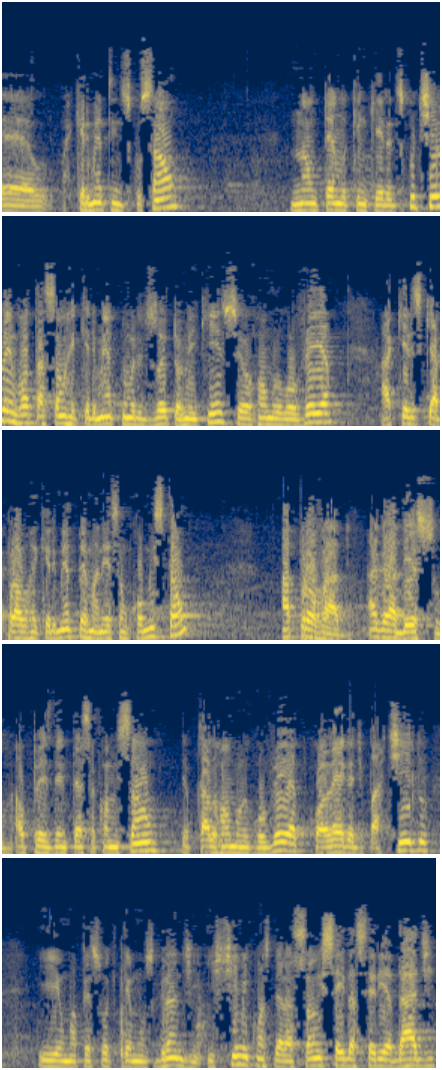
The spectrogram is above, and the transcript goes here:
É, o requerimento em discussão. Não tendo quem queira discuti-lo, em votação, requerimento número 18, 2015, senhor Rômulo Gouveia. Aqueles que aprovam o requerimento permaneçam como estão. Aprovado. Agradeço ao presidente dessa comissão, deputado Rômulo Gouveia, colega de partido e uma pessoa que temos grande estima e consideração e sei da seriedade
